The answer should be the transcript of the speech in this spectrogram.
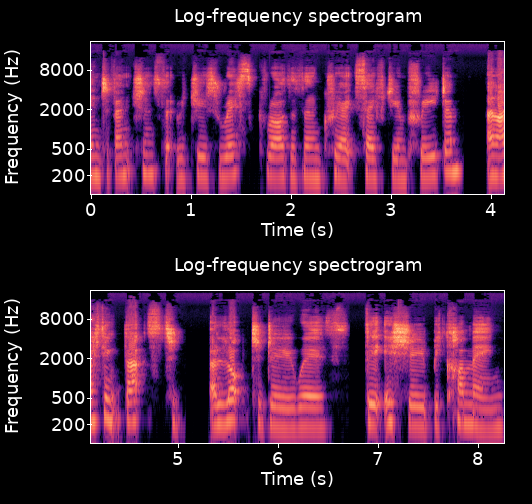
interventions that reduce risk rather than create safety and freedom. And I think that's to, a lot to do with the issue becoming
